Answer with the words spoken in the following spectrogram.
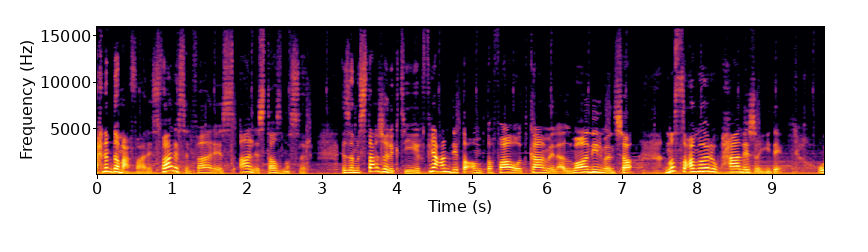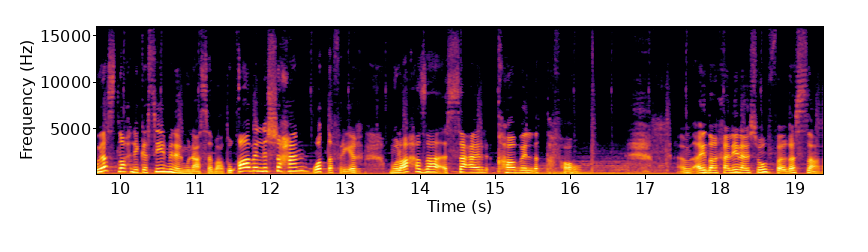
رح نبدأ مع فارس. فارس الفارس قال أستاذ نصر. إذا مستعجل كثير في عندي طقم تفاوض كامل ألماني المنشأ نص عمر وبحالة جيدة ويصلح لكثير من المناسبات وقابل للشحن والتفريغ. ملاحظة السعر قابل للتفاوض أيضا خلينا نشوف غسان.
